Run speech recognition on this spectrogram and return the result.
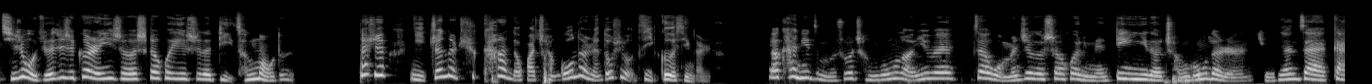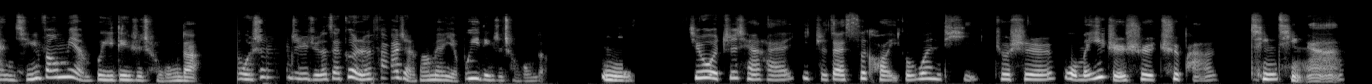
其实我觉得这是个人意识和社会意识的底层矛盾。但是你真的去看的话，成功的人都是有自己个性的人。要看你怎么说成功了，因为在我们这个社会里面定义的成功的人，首先在感情方面不一定是成功的。我甚至于觉得在个人发展方面也不一定是成功的。嗯，其实我之前还一直在思考一个问题，就是我们一直是去把亲情啊、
